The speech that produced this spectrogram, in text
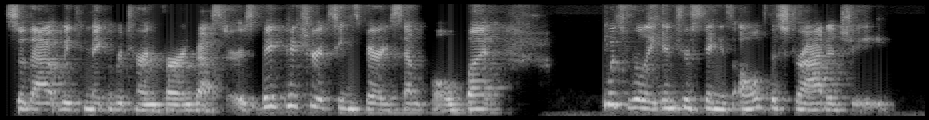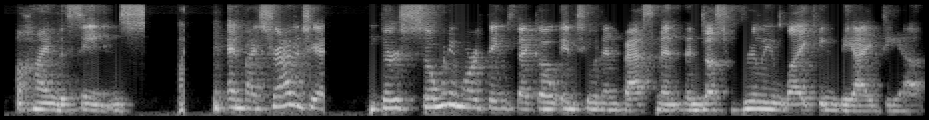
so that we can make a return for our investors. Big picture, it seems very simple. But what's really interesting is all of the strategy behind the scenes. And by strategy, there's so many more things that go into an investment than just really liking the idea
